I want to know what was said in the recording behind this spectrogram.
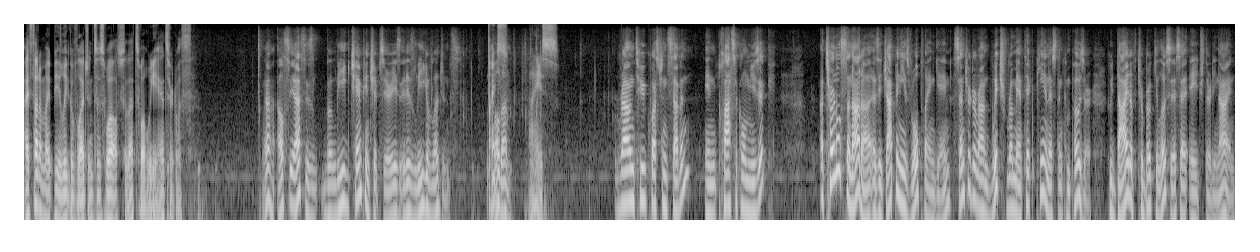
I thought it might be League of Legends as well, so that's what we answered with. Yeah, LCS is the League Championship Series. It is League of Legends. Well done. Nice. Round two, question seven. In classical music, Eternal Sonata is a Japanese role playing game centered around which romantic pianist and composer who died of tuberculosis at age 39.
